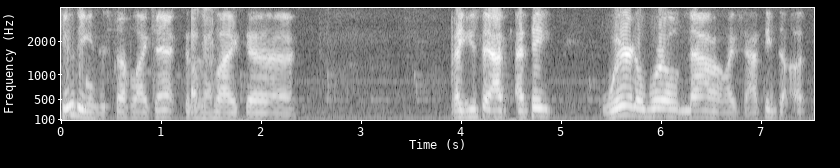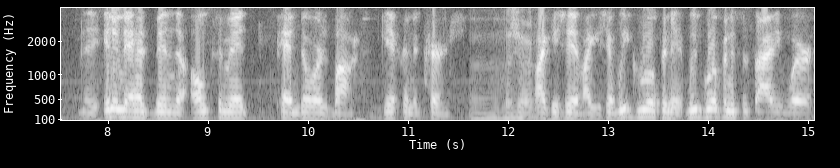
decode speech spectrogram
shootings and stuff like that because Okay. it's like uh like you said. I, I think we're in a world now. Like I think the uh, the internet has been the ultimate Pandora's box, gift and the curse. For sure. like you said, like you said, we grew up in it. We grew up in a society where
